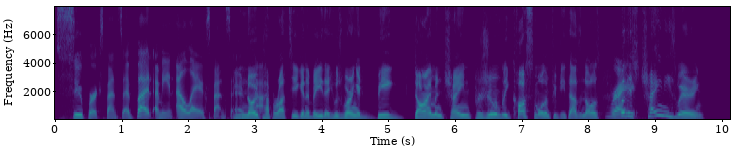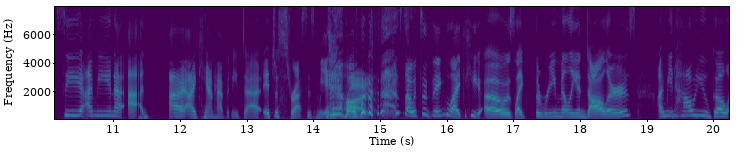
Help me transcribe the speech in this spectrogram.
super expensive, but I mean, LA expensive. you know yeah. paparazzi are going to be there. He was wearing a big diamond chain, presumably costs more than $50,000 for right? this chain he's wearing. See, I mean, I, I I can't have any debt. It just stresses me out. Right. so to think like he owes like three million dollars. I mean, how do you go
